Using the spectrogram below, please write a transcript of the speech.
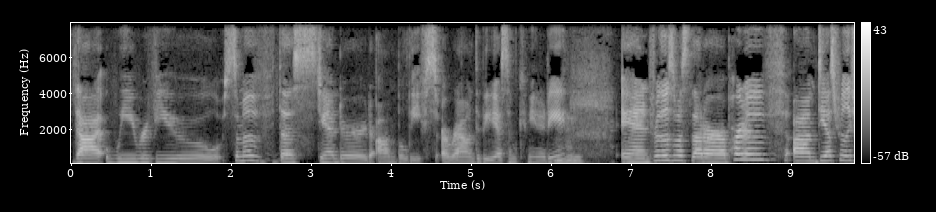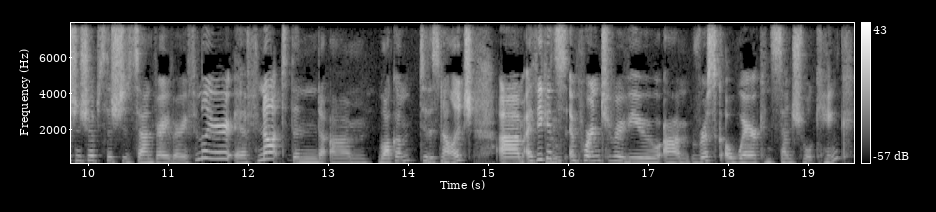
that we review some of the standard um, beliefs around the BDSM community. And for those of us that are a part of um, DS relationships, this should sound very, very familiar. If not, then um, welcome to this knowledge. Um, I think it's important to review um, risk aware consensual kink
